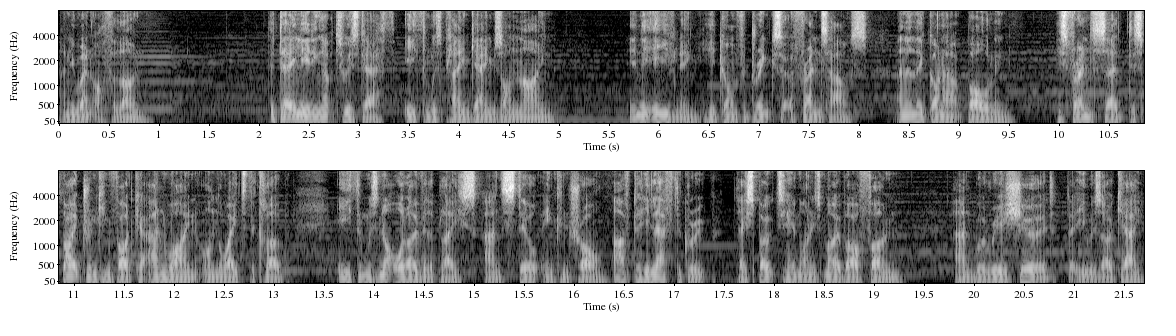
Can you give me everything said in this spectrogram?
and he went off alone. The day leading up to his death, Ethan was playing games online. In the evening, he'd gone for drinks at a friend's house and then they'd gone out bowling. His friends said despite drinking vodka and wine on the way to the club, Ethan was not all over the place and still in control. After he left the group, they spoke to him on his mobile phone and were reassured that he was okay.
